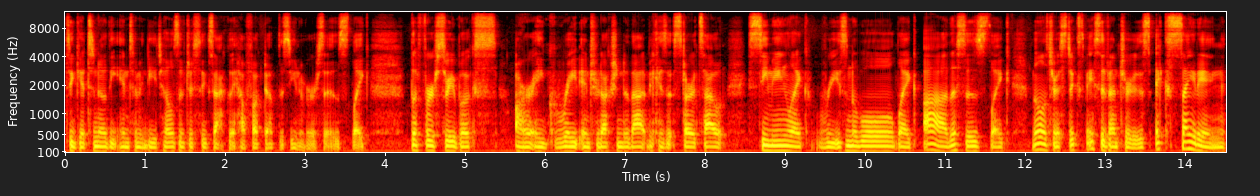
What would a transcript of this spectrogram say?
to get to know the intimate details of just exactly how fucked up this universe is. Like, the first three books are a great introduction to that because it starts out seeming like reasonable, like, ah, this is like militaristic space adventures, exciting,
